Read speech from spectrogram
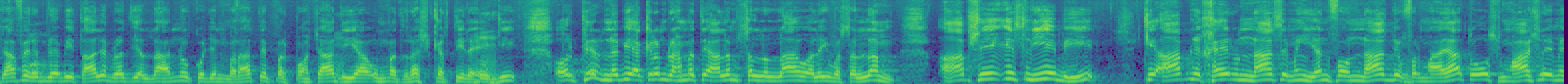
جعفر ابن ابی طالب رضی اللہ عنہ کو جن مراتب پر پہنچا دیا امت رش کرتی رہے گی۔ اور پھر نبی اکرم رحمت عالم صلی اللہ علیہ وسلم آپ سے اس لیے بھی کہ آپ نے خیر الناس من ینفع الناس جو فرمایا تو اس معاشرے میں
